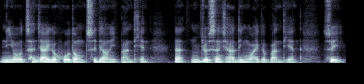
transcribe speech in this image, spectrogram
你又参加一个活动，吃掉你半天，那你就剩下另外一个半天。所以，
